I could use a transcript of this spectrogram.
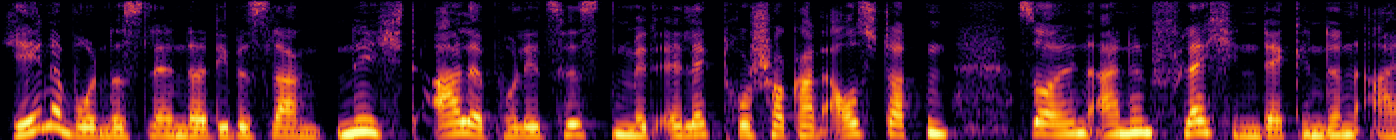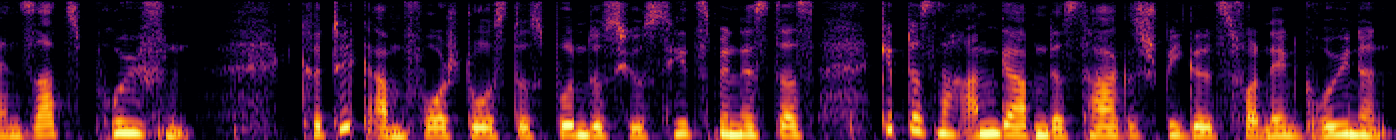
Jene Bundesländer, die bislang nicht alle Polizisten mit Elektroschockern ausstatten, sollen einen flächendeckenden Einsatz prüfen. Kritik am Vorstoß des Bundesjustizministers gibt es nach Angaben des Tagesspiegels von den Grünen.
